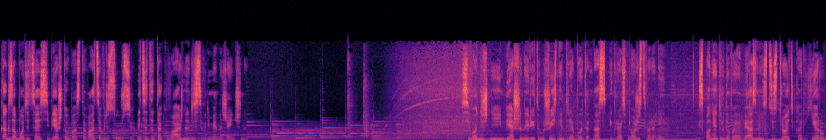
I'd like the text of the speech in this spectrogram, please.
как заботиться о себе, чтобы оставаться в ресурсе. Ведь это так важно для современной женщины. Сегодняшний бешеный ритм жизни требует от нас играть множество ролей исполнять трудовые обязанности, строить карьеру,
